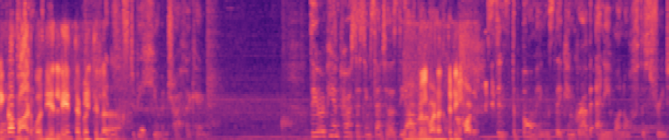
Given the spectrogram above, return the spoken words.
ಹೆಂಗ ಮಾಡಬಹುದು ಎಲ್ಲಿ ಅಂತ ಗೊತ್ತಿಲ್ಲ. The European processing center is the Since the bombings, they can grab anyone off the street.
